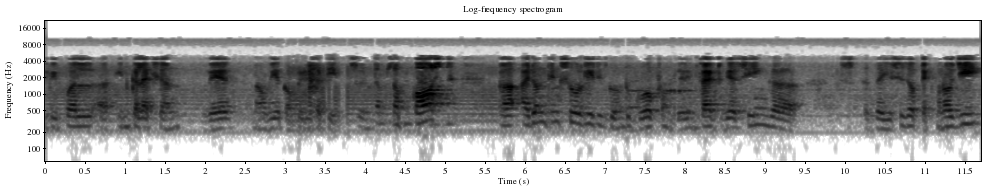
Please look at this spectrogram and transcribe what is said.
people uh, in collection where now we have completed the team. So in terms of cost, uh, I don't think so it is going to go up from there. In fact, we are seeing uh, the usage of technology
